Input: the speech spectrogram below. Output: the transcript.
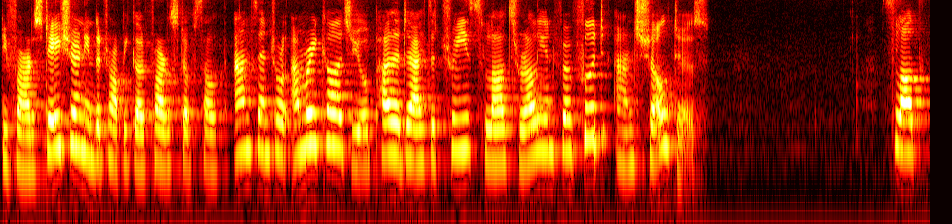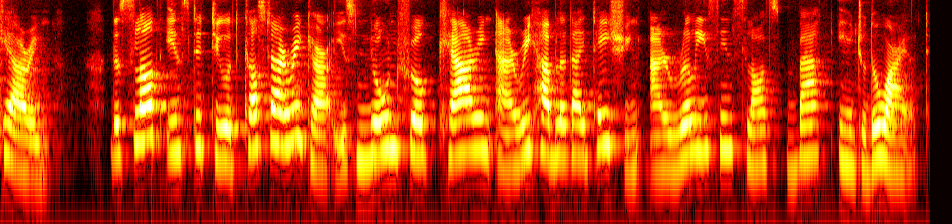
Deforestation in the tropical forest of South and Central America jeopardizes the trees sloths rely on for food and shelters. Sloth caring. The Sloth Institute Costa Rica is known for caring and rehabilitation and releasing sloths back into the wild.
